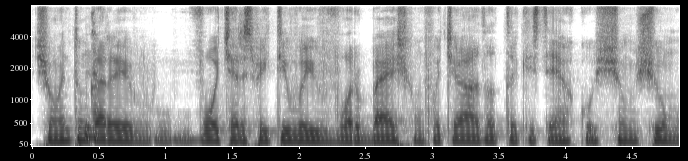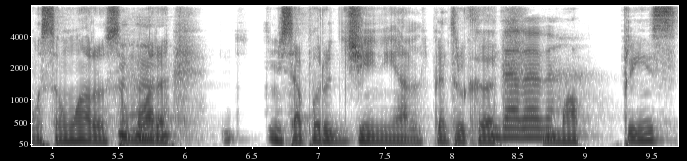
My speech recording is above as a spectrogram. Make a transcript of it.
și în momentul da. în care vocea respectivă îi vorbea și cum făcea toată chestia aia cu șum șum, o să moară, o să uh-huh. moară, mi s-a părut genial pentru că da, da, da. m-a prins.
